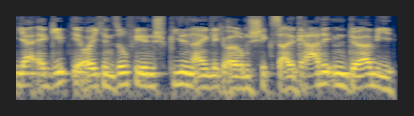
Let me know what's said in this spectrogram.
ja, ergebt ihr euch in so vielen Spielen eigentlich eurem Schicksal, gerade im Derby?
